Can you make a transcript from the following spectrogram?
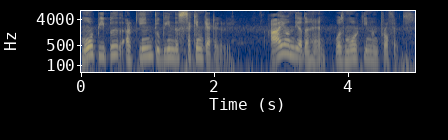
More people are keen to be in the second category. I, on the other hand, was more keen on profits.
